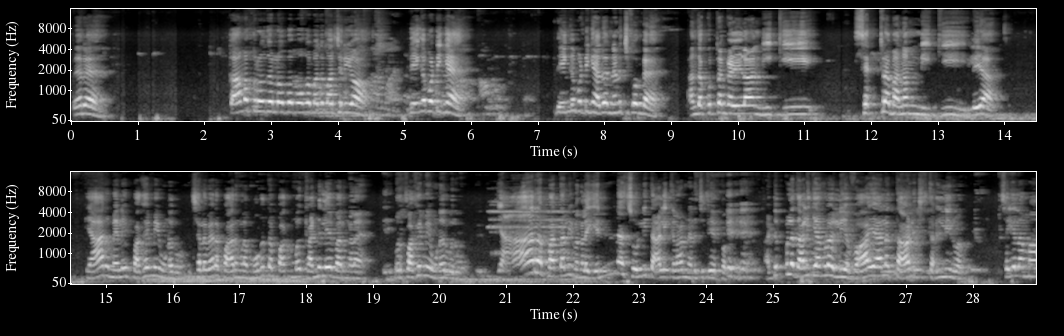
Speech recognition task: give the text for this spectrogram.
வேற. காமக்ரோத லோப மோக மத ஆச்சரியம் இது எங்கே போட்டீங்க? இது எங்கே போட்டீங்க? அதை நினச்சிக்கோங்க. அந்த குற்றங்கள்லாம் நீக்கி செற்ற மனம் நீக்கி இல்லையா? யார் மேலேயும் பகைமை உணர்வும். சில பேரை பாருங்களேன் முகத்தை பார்க்கும்போது கண்ணிலே பாருங்களேன் ஒரு பகைமை உணர்வு இருக்கும். யாரை பார்த்தாலும் இவங்களை என்ன சொல்லி தாளிக்கலாம்னு நினச்சிட்டே இருப்பாங்க. அடுப்பில் தாளிக்காங்களோ இல்லையோ வாயால் தாளித்து தள்ளிடுவாங்க. செய்யலாமா?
